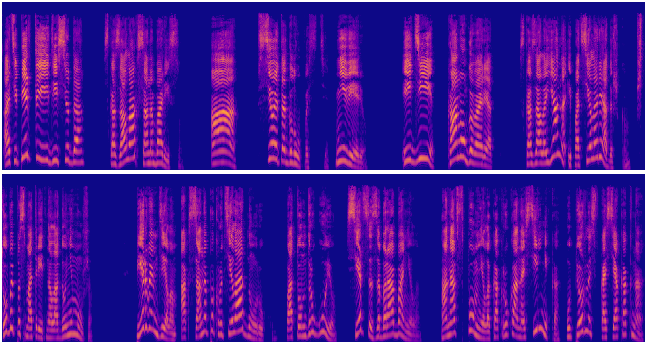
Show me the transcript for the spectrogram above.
«А теперь ты иди сюда», — сказала Оксана Борису. «А, все это глупости, не верю». «Иди, кому говорят?» сказала Яна и подсела рядышком, чтобы посмотреть на ладони мужа. Первым делом Оксана покрутила одну руку, потом другую. Сердце забарабанило. Она вспомнила, как рука насильника уперлась в косяк окна,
